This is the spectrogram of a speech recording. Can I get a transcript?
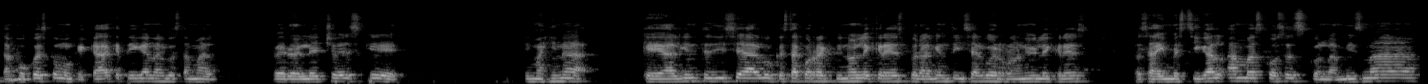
Tampoco es como que cada que te digan algo está mal, pero el hecho es que, imagina que alguien te dice algo que está correcto y no le crees, pero alguien te dice algo erróneo y le crees. O sea, investigar ambas cosas con la misma...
